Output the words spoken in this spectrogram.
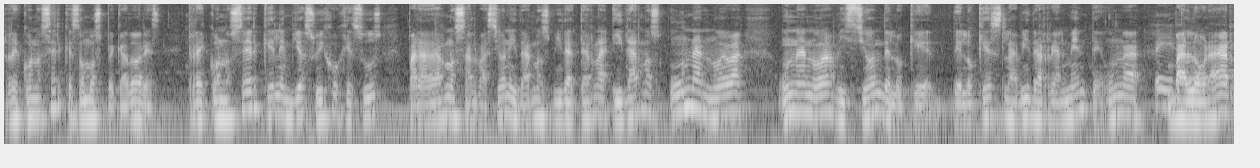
reconocer que somos pecadores, reconocer que Él envió a su Hijo Jesús para darnos salvación y darnos vida eterna y darnos una nueva, una nueva visión de lo que, de lo que es la vida realmente, una valorar.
